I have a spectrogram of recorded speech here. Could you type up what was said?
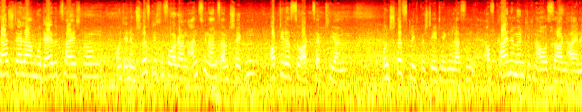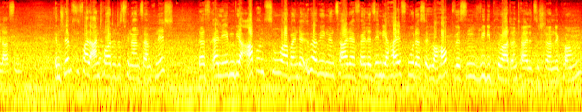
Hersteller, Modellbezeichnung und in einem schriftlichen Vorgang ans Finanzamt schicken, ob die das so akzeptieren und schriftlich bestätigen lassen, auf keine mündlichen Aussagen einlassen. Im schlimmsten Fall antwortet das Finanzamt nicht. Das erleben wir ab und zu, aber in der überwiegenden Zahl der Fälle sind die heilfroh, dass sie überhaupt wissen, wie die Privatanteile zustande kommen.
